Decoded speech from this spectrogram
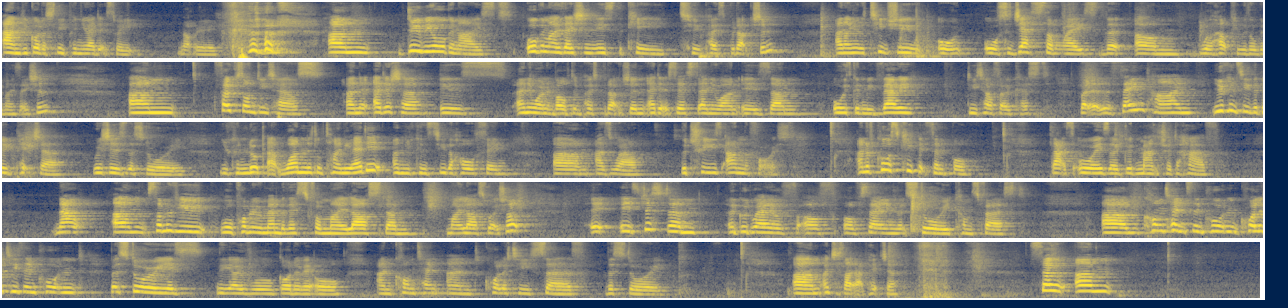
and you've got to sleep in your edit suite. Not really. um, do be organised. Organisation is the key to post-production. And I'm going to teach you or, or suggest some ways that um, will help you with organisation. Um, focus on details. An editor is anyone involved in post-production, edit assist, anyone is um, always going to be very detail focused. But at the same time, you can see the big picture, which is the story. You can look at one little tiny edit and you can see the whole thing um, as well, the trees and the forest. And of course, keep it simple. That's always a good mantra to have. Now, um, some of you will probably remember this from my last, um, my last workshop. It, it's just um, a good way of, of, of saying that story comes first. Um, content's important, quality's important, but story is the overall god of it all. And content and quality serve the story. Um, I just like that picture. so, um,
